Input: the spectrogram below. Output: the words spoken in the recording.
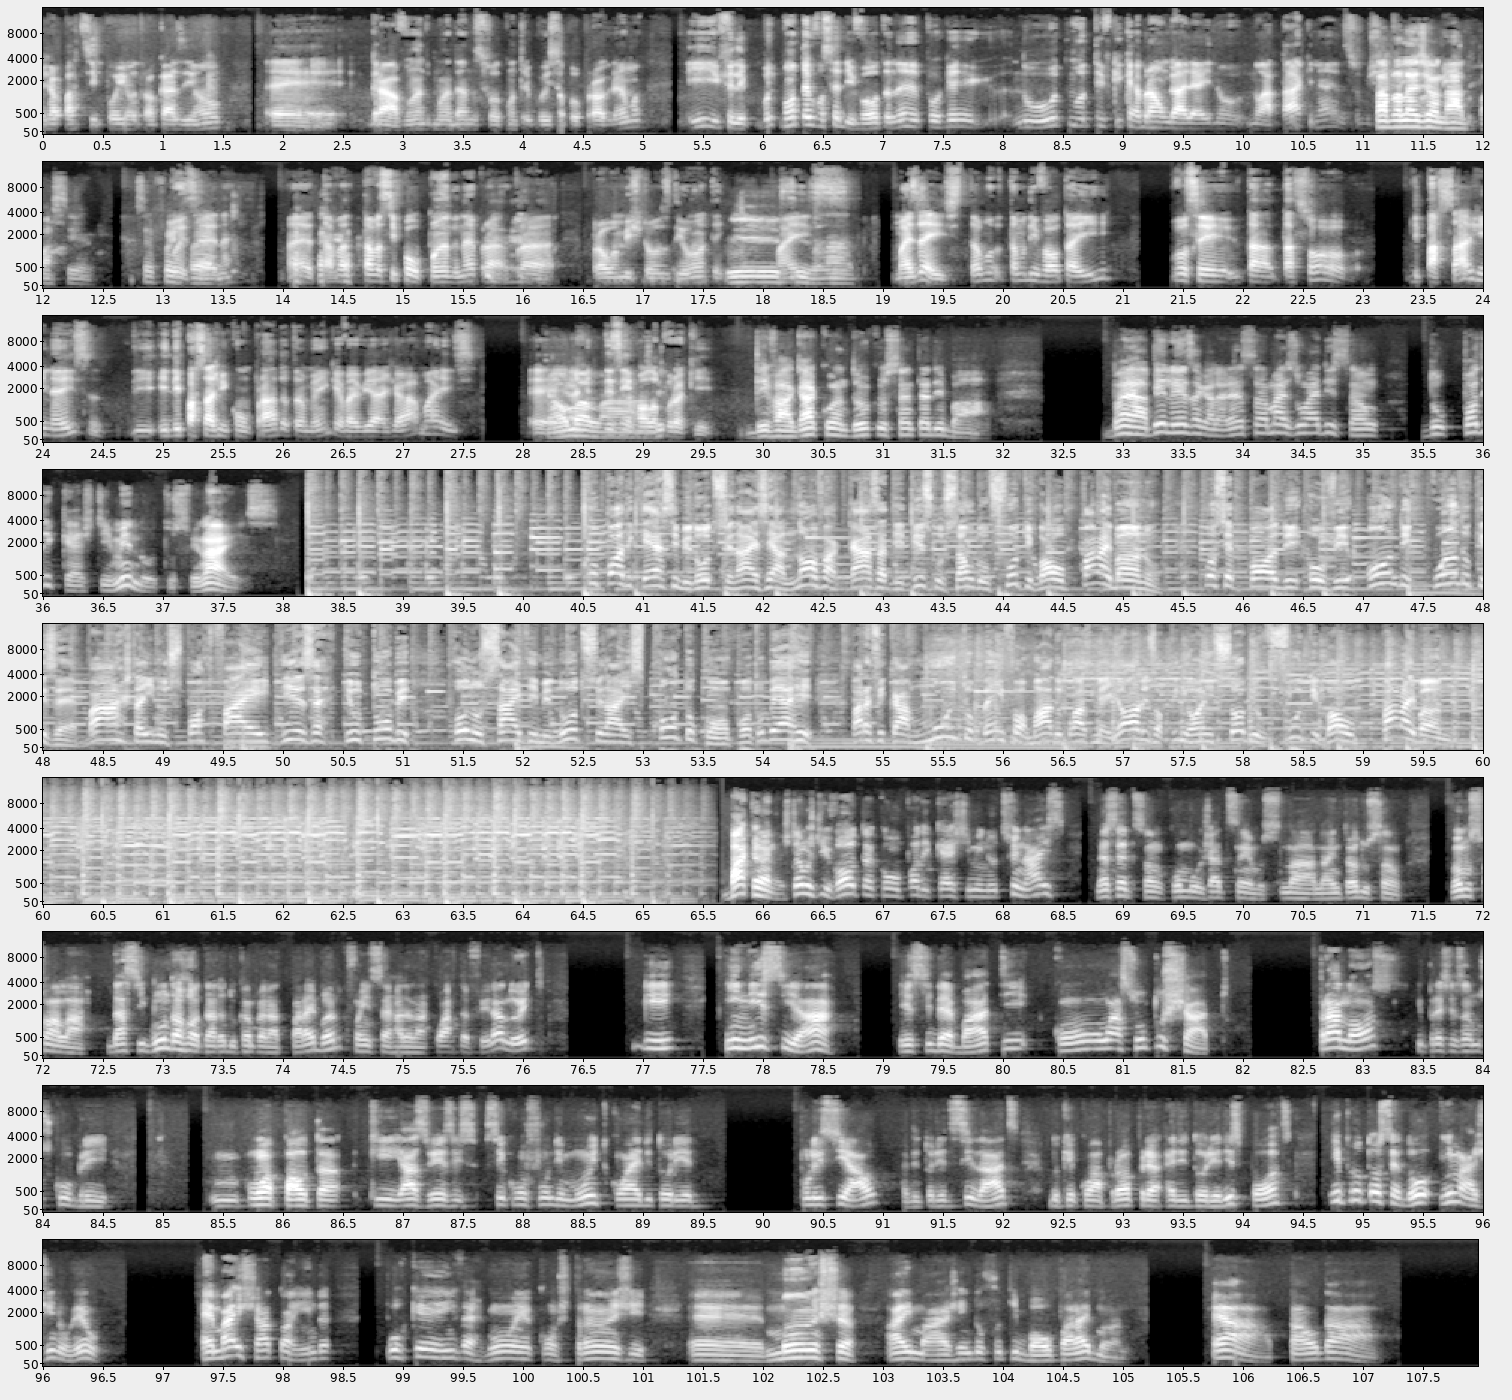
Já participou em outra ocasião, é, gravando, mandando sua contribuição para o programa. E, Felipe, muito bom ter você de volta, né? Porque no último eu tive que quebrar um galho aí no, no ataque, né? Tava lesionado, parceiro. Você foi Pois é, né? É, tava, tava se poupando, né, para o amistoso de ontem. Isso, mas, mas é isso. Estamos de volta aí. Você tá, tá só de passagem, não é isso? De, e de passagem comprada também, que vai viajar, mas é, Calma lá. desenrola por aqui. Devagar quando que o centro é de barro. Beleza, galera. Essa é mais uma edição do podcast Minutos Finais. O podcast Minutos Finais é a nova casa de discussão do futebol paraibano você pode ouvir onde e quando quiser. Basta ir no Spotify, Deezer, YouTube ou no site minutosfinais.com.br para ficar muito bem informado com as melhores opiniões sobre o futebol paraibano. Bacana, estamos de volta com o podcast Minutos Finais. Nessa edição, como já dissemos na, na introdução, vamos falar da segunda rodada do Campeonato Paraibano, que foi encerrada na quarta-feira à noite, e iniciar esse debate com um assunto chato. Para nós, que precisamos cobrir uma pauta que às vezes se confunde muito com a editoria policial, a editoria de cidades, do que com a própria editoria de esportes. E para o torcedor, imagino eu, é mais chato ainda, porque envergonha, constrange, é, mancha a imagem do futebol paraibano. É a tal da.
